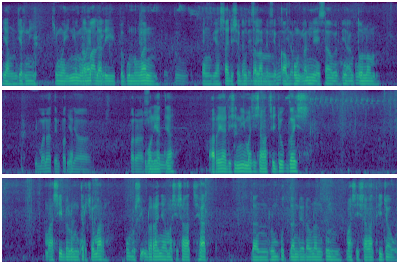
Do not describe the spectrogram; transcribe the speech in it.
yang jernih. Sungai ini mengalir dari pegunungan itu. yang biasa disebut dalam kampung ini yaitu Werdi Hulu Agung. Tonom di mana tempatnya para coba lihat suku ya. Area di sini masih sangat sejuk guys. Masih belum tercemar. Polusi udaranya masih sangat sehat. Dan rumput dan dedaunan pun masih sangat hijau.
